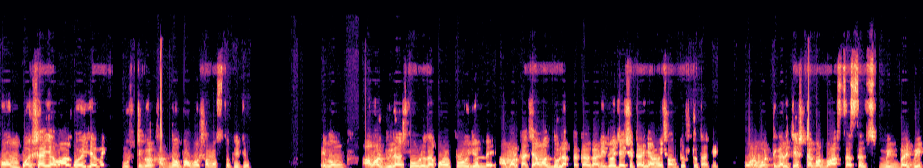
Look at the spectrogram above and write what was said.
কম পয়সায় আমার হয়ে যাবে, পুষ্টিকর খাদ্য পাবো সমস্ত কিছু। এবং আমার বিলাসবহুলতার কোনো প্রয়োজন নেই। আমার কাছে আমার দু লাখ টাকার গাড়ি রয়েছে, সেটাই আমি সন্তুষ্ট থাকি। পরবর্তীকালে চেষ্টা করব আস্তে আস্তে বিট বাই বিট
